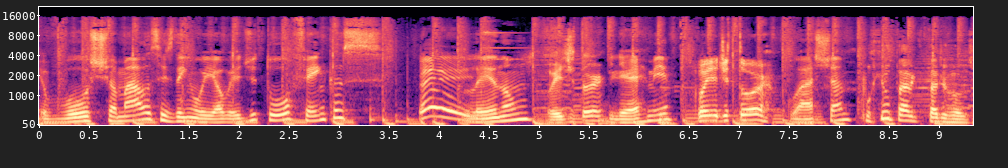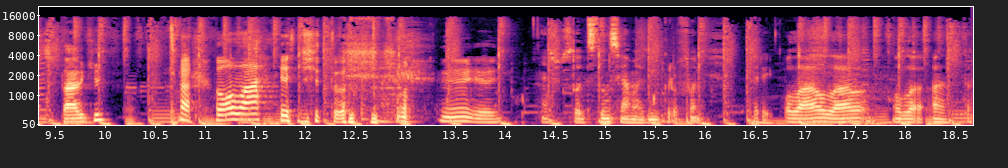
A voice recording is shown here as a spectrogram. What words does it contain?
eu vou chamá-lo, vocês deem oi ao editor, Fencas, Ei! Lennon, O editor. Guilherme, Oi, editor. Guaxa. Por que o Tarek tá de host? Tarek, Olá, editor. ai, ai. Deixa eu só distanciar mais o microfone. Peraí. Olá, olá, olá. Ah, tá.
